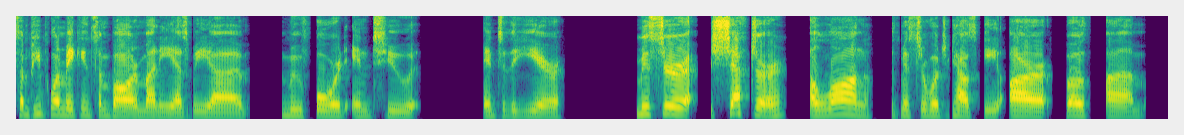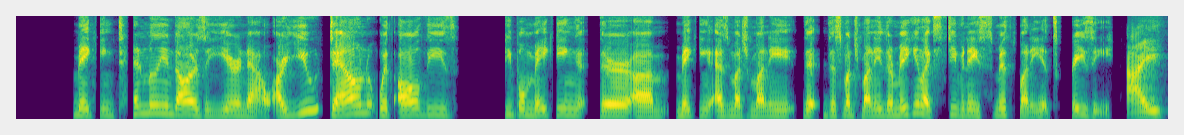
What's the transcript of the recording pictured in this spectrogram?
some people are making some baller money as we uh, move forward into into the year. Mr. Schefter, along with Mr. Wojnarowski, are both um, making $10 million a year now. Are you down with all these people making their um making as much money th- this much money they're making like stephen a smith money it's crazy i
